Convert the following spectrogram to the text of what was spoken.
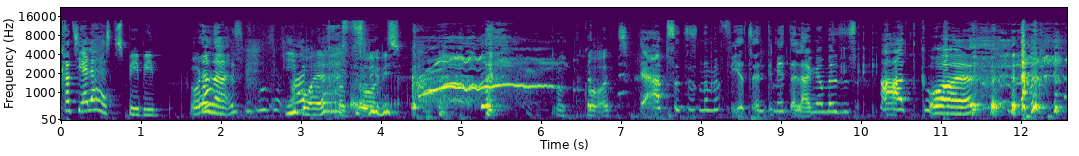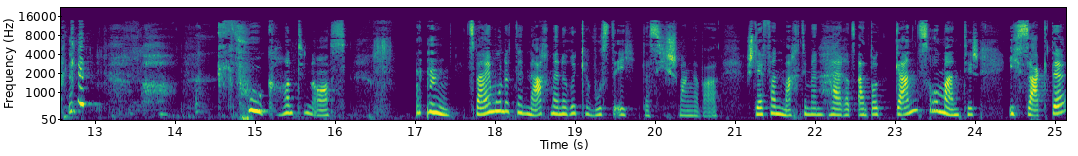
Graziella heißt das Baby. Oh nein, es wird nur so E-Boy. Oh Gott. Der Absatz ist nur mehr 4 cm lang, aber es ist hardcore. Puh, Kontenance. Zwei Monate nach meiner Rückkehr wusste ich, dass ich schwanger war. Stefan machte meinen Heiratsantrag ganz romantisch. Ich sagte,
